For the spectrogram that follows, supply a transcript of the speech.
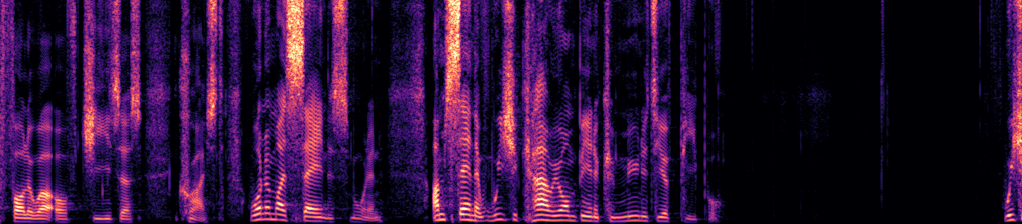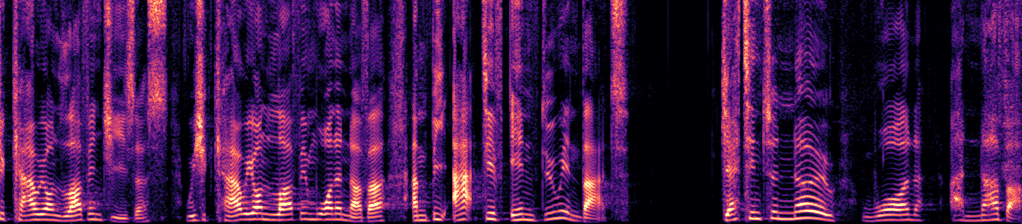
follower of Jesus Christ. What am I saying this morning? I'm saying that we should carry on being a community of people. We should carry on loving Jesus. We should carry on loving one another and be active in doing that. Getting to know one another.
